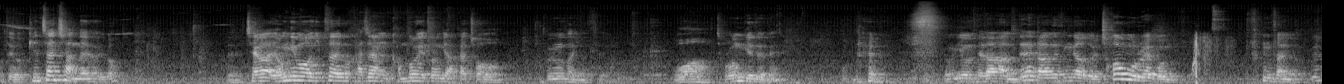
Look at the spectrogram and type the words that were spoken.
어때요? 괜찮지 않나요, 이거? 네, 제가 영림원 입사해서 가장 감동했던 게 아까 저 동영상이었어요. 와, 저런 게 되네? 네, 영림원 대단한데? 라는 생각을 처음으로 해본 동영상이었고요.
